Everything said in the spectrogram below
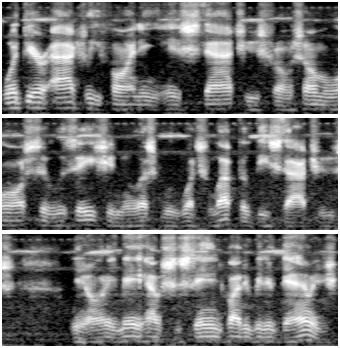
what they're actually finding is statues from some lost civilization, unless what's left of these statues. You know, they may have sustained quite a bit of damage.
